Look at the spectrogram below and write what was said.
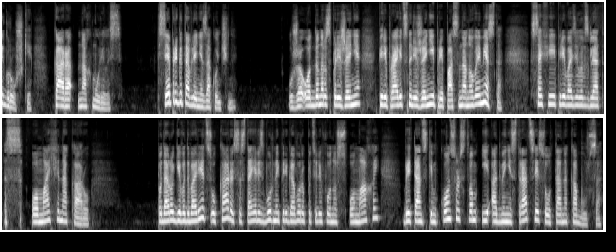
игрушки». Кара нахмурилась. «Все приготовления закончены. Уже отдано распоряжение переправить снаряжение и припасы на новое место». София переводила взгляд с Омахи на Кару — по дороге во дворец у Кары состоялись бурные переговоры по телефону с Омахой, британским консульством и администрацией султана Кабуса.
